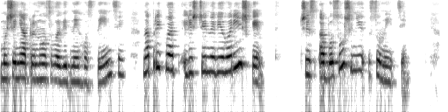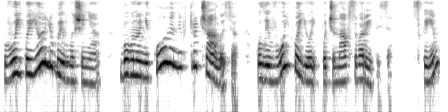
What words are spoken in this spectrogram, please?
Мишеня приносило від них гостинці, наприклад, ліщинові горішки чи або сушені суниці. Вуйко Йой любив мишеня, бо воно ніколи не втручалося, коли вуйко Йой починав сваритися. З ким?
